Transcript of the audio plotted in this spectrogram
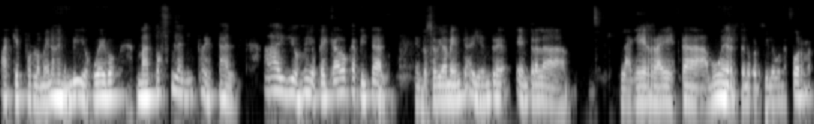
a que por lo menos en un videojuego mató fulanito de tal. Ay, Dios mío, pecado capital. Entonces, obviamente, ahí entra, entra la, la guerra esta a muerte, ¿no? por decirlo de alguna forma.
